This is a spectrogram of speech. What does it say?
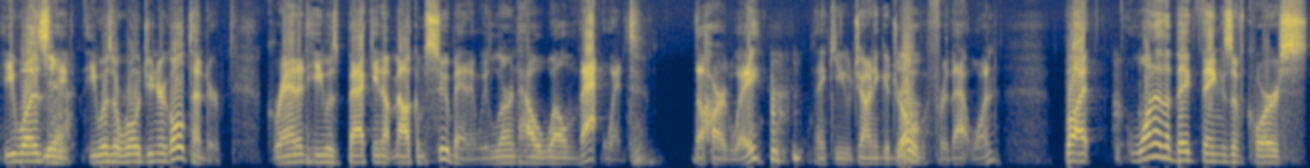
he was Yeah. he was a World Junior goaltender. Granted, he was backing up Malcolm Subban, and we learned how well that went the hard way. Thank you, Johnny Gaudreau, Yeah. for that one. But one of the big things, of course,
